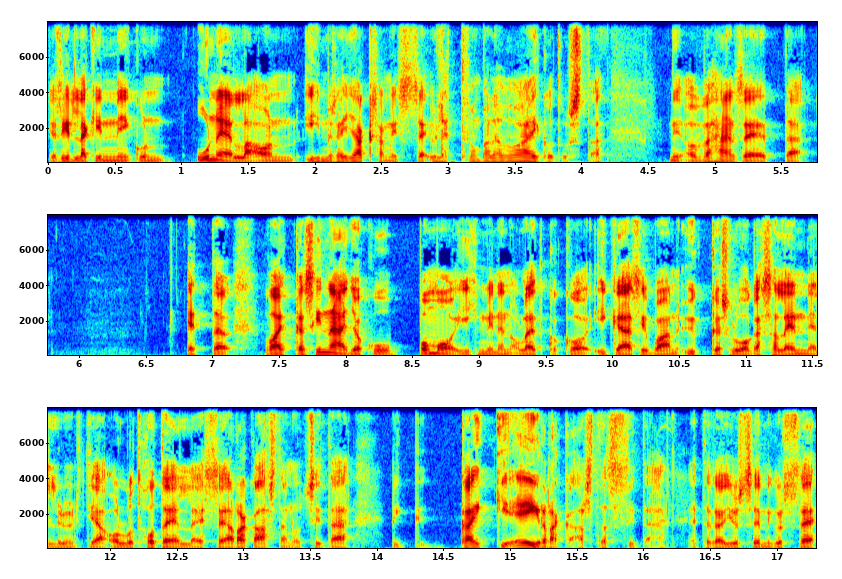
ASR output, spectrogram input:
Ja silläkin niin kuin unella on ihmisen jaksamisessa yllättävän paljon vaikutusta. Niin on vähän se, että, että vaikka sinä joku pomoihminen olet koko ikäsi vaan ykkösluokassa lennellyt ja ollut hotelleissa ja rakastanut sitä, niin kaikki ei rakasta sitä. Että se on just se, niin se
